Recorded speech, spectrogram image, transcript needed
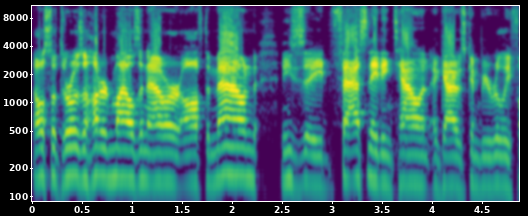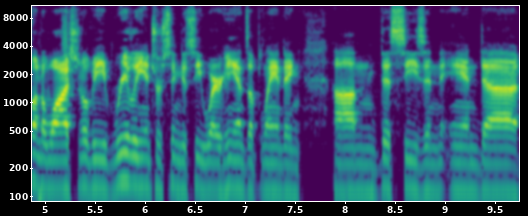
also throws 100 miles an hour off the mound. He's a fascinating talent, a guy who's going to be really fun to watch. It'll be really interesting to see where he ends up landing um, this season. And uh,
